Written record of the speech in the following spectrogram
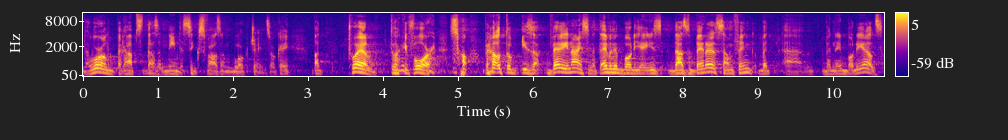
the world perhaps doesn't need 6,000 blockchains, okay? But 12, 24. So Berto is very nice but everybody is, does better something but, uh, than anybody else.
